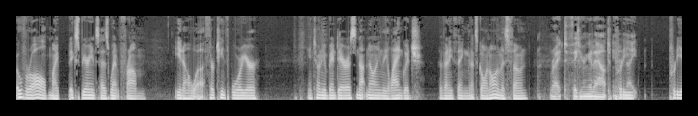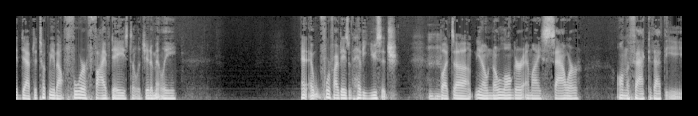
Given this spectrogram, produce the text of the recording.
overall, my experience has went from, you know, uh, Thirteenth Warrior, Antonio Banderas not knowing the language of anything that's going on in this phone, Right, to figuring it out in pretty pretty adept. It took me about four or five days to legitimately, and, and four or five days with heavy usage. But uh, you know, no longer am I sour on the fact that the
